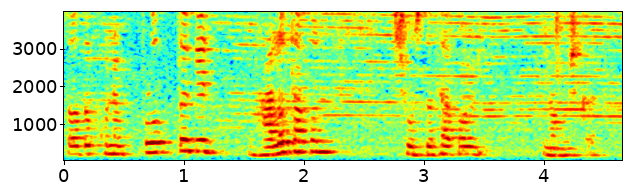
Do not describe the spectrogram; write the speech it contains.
ততক্ষণে প্রত্যেকের ভালো থাকুন, সুস্থ থাকুন। নমস্কার।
